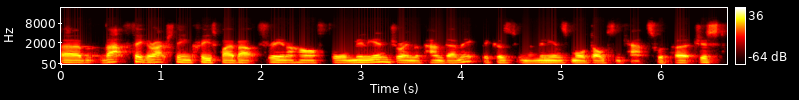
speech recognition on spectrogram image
um, that figure actually increased by about three and a half, four million during the pandemic because you know, millions more dogs and cats were purchased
